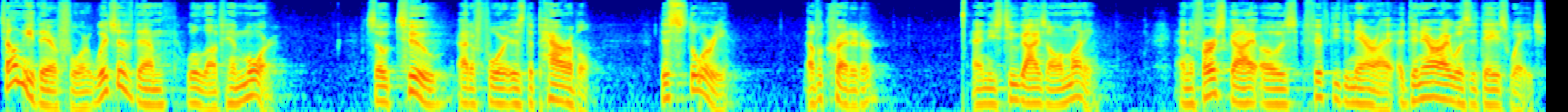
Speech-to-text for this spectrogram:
Tell me, therefore, which of them will love him more? So, two out of four is the parable. This story of a creditor, and these two guys owe money. And the first guy owes 50 denarii. A denarii was a day's wage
